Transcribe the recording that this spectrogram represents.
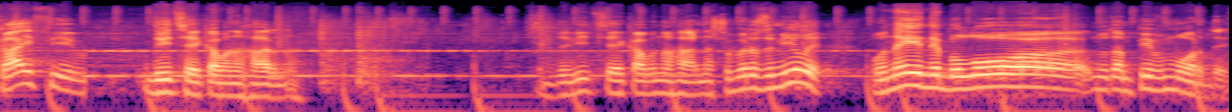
кайфі. Дивіться, яка вона гарна. Дивіться, яка вона гарна. Щоб ви розуміли, у неї не було ну там півморди.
